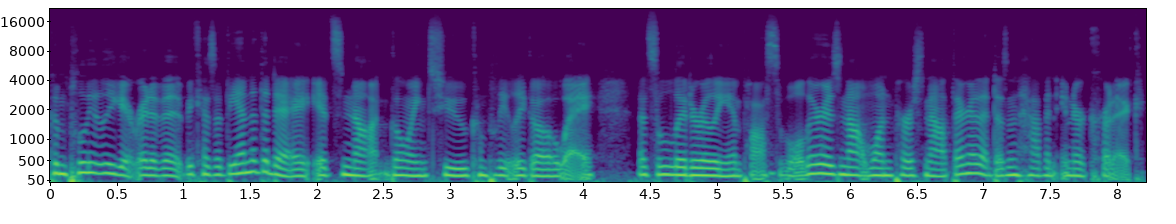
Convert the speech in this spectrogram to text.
completely get rid of it, because at the end of the day, it's not going to completely go away. That's literally impossible. There is not one person out there that doesn't have an inner critic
